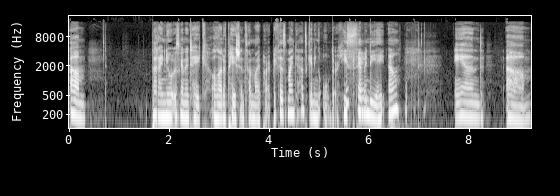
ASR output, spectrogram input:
Um, but I knew it was going to take a lot of patience on my part because my dad's getting older. He's Okay. 78 now. And um,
